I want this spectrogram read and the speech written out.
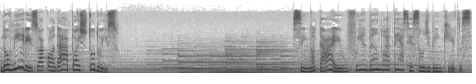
dormir e só acordar após tudo isso. Sem notar, eu fui andando até a seção de brinquedos.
